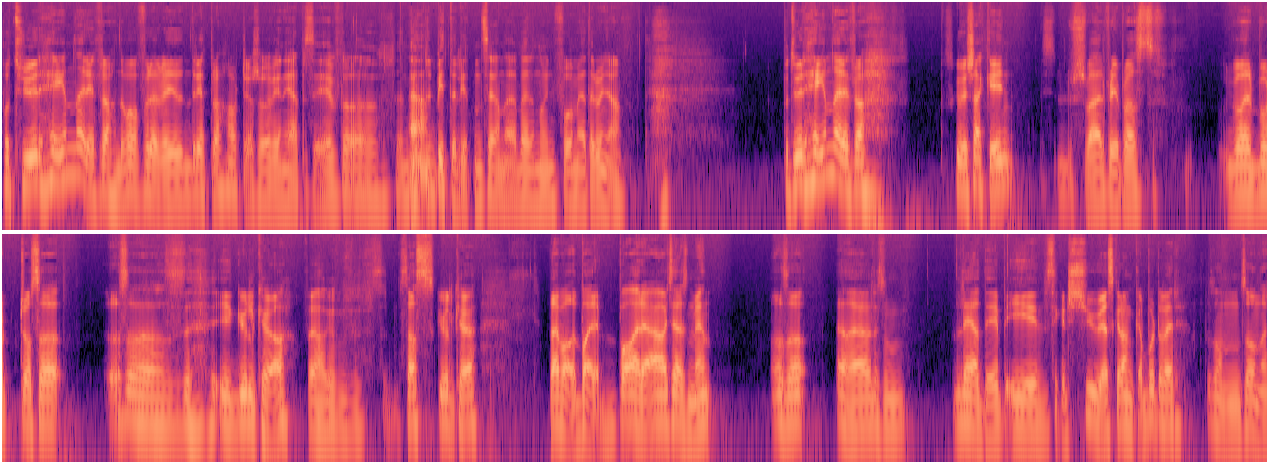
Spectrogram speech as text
På tur hjem derifra. Det var for øvrig dritbra. Artig å se Vinni Eppesi på en Ja. bitte liten scene bare noen få meter unna. På tur hjem derifra skal vi sjekke inn. Svær flyplass. Går bort, og så, og så i gullkøa, for jeg har SAS gullkø, der var det bare, bare jeg og kjæresten min. Og så er det liksom ledig i sikkert 20 skranker bortover. På sånne, sånne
